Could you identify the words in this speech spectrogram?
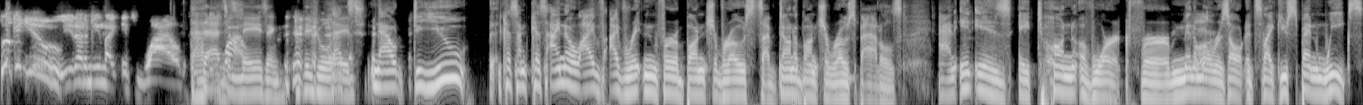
look at you. You know what I mean? Like, it's wild. That that's wild. amazing. Visual aids. Now, do you? because I'm because I know I've I've written for a bunch of roasts. I've done a bunch of roast battles, and it is a ton of work for minimal sure. result. It's like you spend weeks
